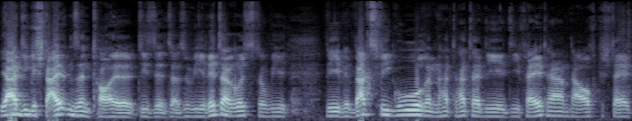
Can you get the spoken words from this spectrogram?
Ja, die Gestalten sind toll. Diese, also wie Ritterrüstung, wie, wie Wachsfiguren hat, hat er die, die Feldherren da aufgestellt.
